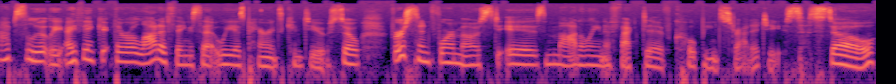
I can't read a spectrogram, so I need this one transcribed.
Absolutely. I think there are a lot of things that we as parents can do. So, first and foremost is modeling effective coping strategies. So,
